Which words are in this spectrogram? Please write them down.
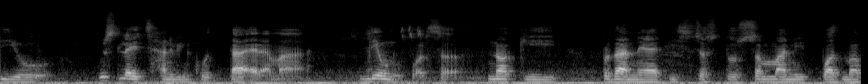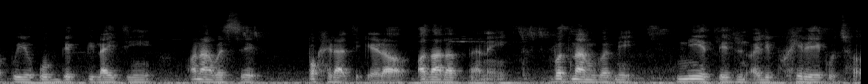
दियो उसलाई छानबिनको दायरामा ल्याउनुपर्छ। न कि प्रधान न्यायाधीश जस्तो सम्मानित पदमा पुगेको व्यक्तिलाई चाहिँ अनावश्यक पखेडा झिकेर अदालतलाई नै बदनाम गर्ने नियतले जुन अहिले भइरहेको छ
